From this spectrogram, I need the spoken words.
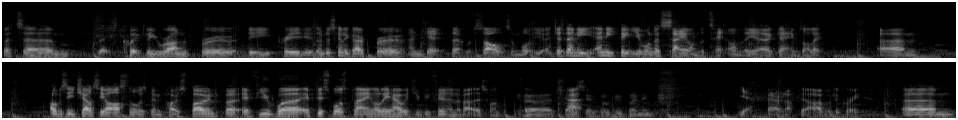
But um, let's quickly run through the previews. I'm just going to go through and get the results and what you just any anything you want to say on the t- on the uh, games, Ollie. Um, obviously Chelsea Arsenal has been postponed, but if you were if this was playing, Ollie, how would you be feeling about this one? Uh, Chelsea will be winning. Yeah, fair enough. Yeah, I would agree. Um,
